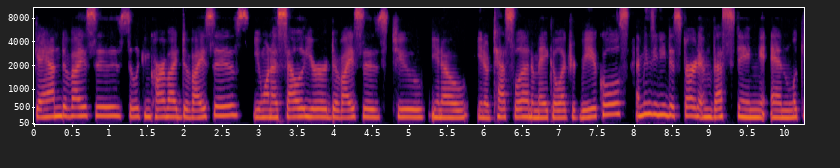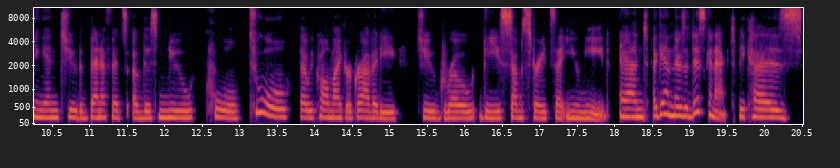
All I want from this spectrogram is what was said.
GaN devices, silicon carbide devices? You want to sell your devices to, you know, you know, Tesla to make electric vehicles? That means you need to start investing and looking into the benefits of this new cool tool that we call microgravity to grow the substrates that you need. And again, there's a disconnect because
